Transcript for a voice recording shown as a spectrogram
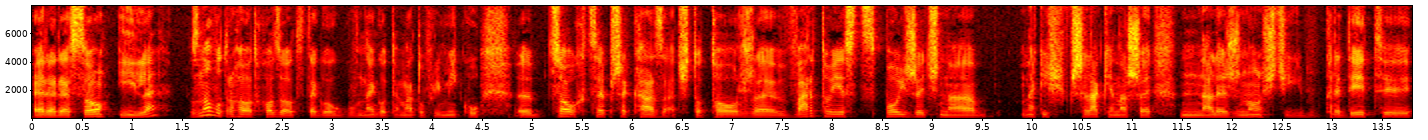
RRSO ile? Znowu trochę odchodzę od tego głównego tematu filmiku. E, Co chcę przekazać, to to, że warto jest spojrzeć na jakieś wszelakie nasze należności, kredyty,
